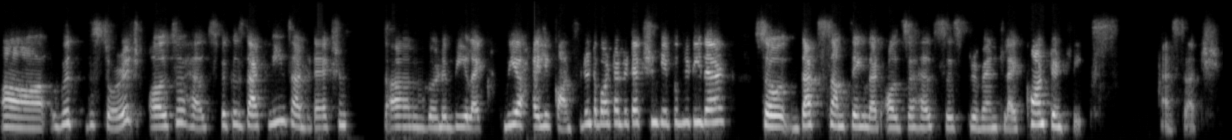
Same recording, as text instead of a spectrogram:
uh, with the storage also helps because that means our detections are going to be like, we are highly confident about our detection capability there. So that's something that also helps us prevent like content leaks as such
